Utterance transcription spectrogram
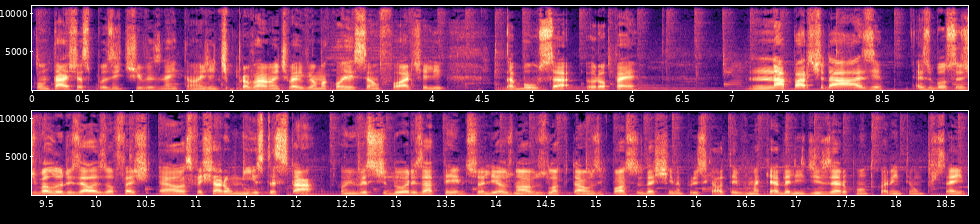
com taxas positivas, né? Então a gente provavelmente vai ver uma correção forte ali da bolsa europeia. Na parte da Ásia, as bolsas de valores elas, elas fecharam mistas, tá? Com investidores atentos ali aos novos lockdowns impostos da China, por isso que ela teve uma queda ali de 0,41%,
